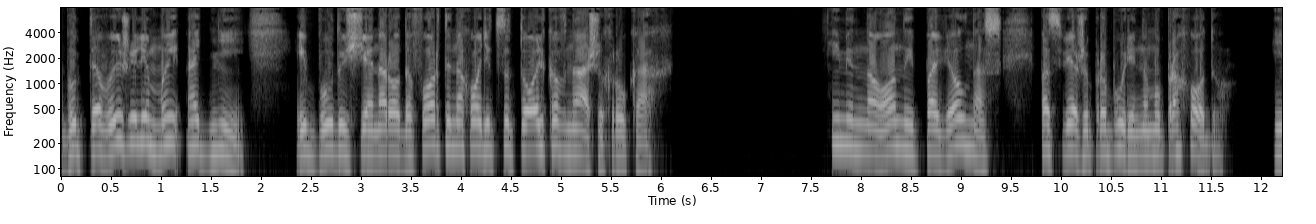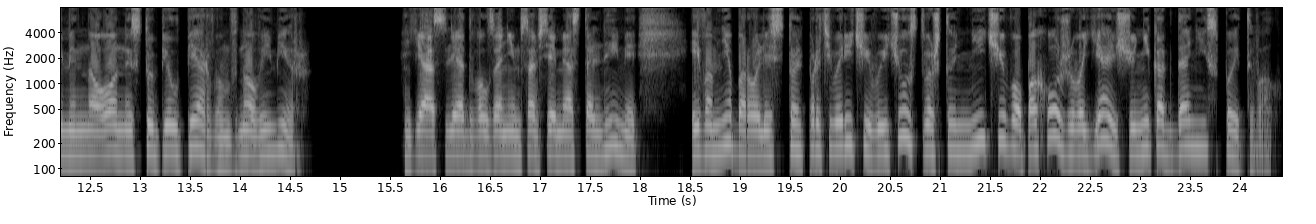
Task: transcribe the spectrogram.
будто выжили мы одни, и будущее народа Форты находится только в наших руках. Именно он и повел нас по свежепробуренному проходу. Именно он и ступил первым в новый мир. Я следовал за ним со всеми остальными, и во мне боролись столь противоречивые чувства, что ничего похожего я еще никогда не испытывал.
